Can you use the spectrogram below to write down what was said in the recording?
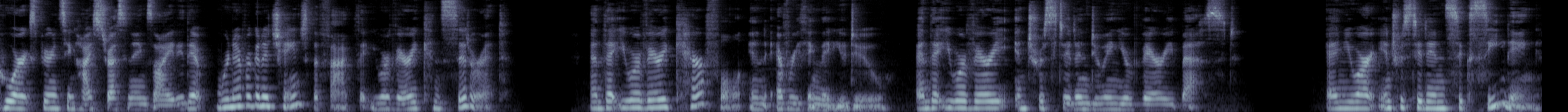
who are experiencing high stress and anxiety that we're never going to change the fact that you are very considerate and that you are very careful in everything that you do and that you are very interested in doing your very best. And you are interested in succeeding.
